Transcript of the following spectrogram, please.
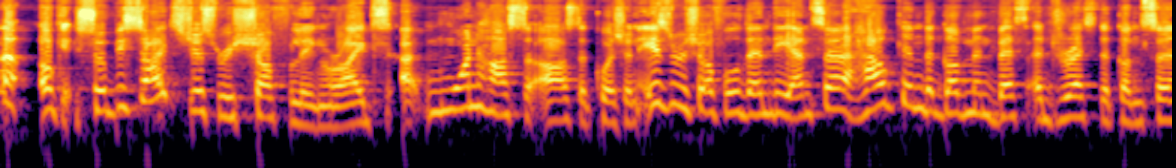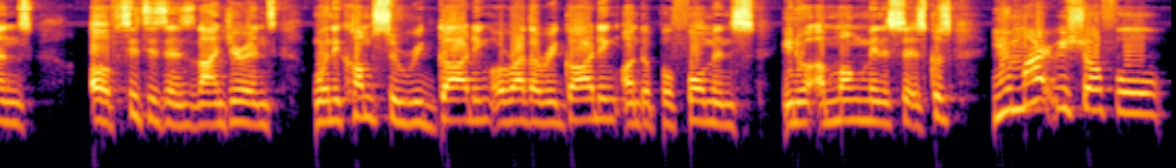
Now, okay, so besides just reshuffling, right, uh, one has to ask the question, is reshuffle then the answer? How can the government best address the concerns of citizens, Nigerians, when it comes to regarding, or rather regarding underperformance, you know, among ministers? Because you might reshuffle,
